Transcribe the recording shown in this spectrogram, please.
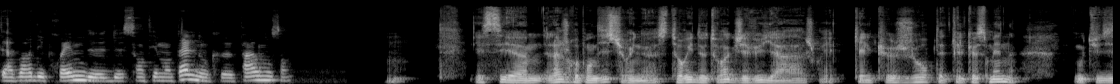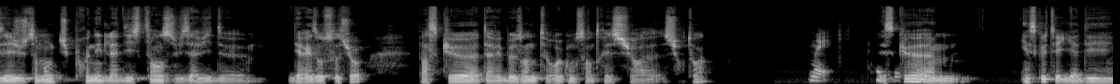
d'avoir des problèmes de, de, santé mentale. Donc euh, parlons-en. Et c'est euh, là, je rebondis sur une story de toi que j'ai vue il y a, je crois, il y a quelques jours, peut-être quelques semaines, où tu disais justement que tu prenais de la distance vis-à-vis de des réseaux sociaux parce que euh, tu avais besoin de te reconcentrer sur sur toi. Ouais. Est-ce que est-ce que il y a des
